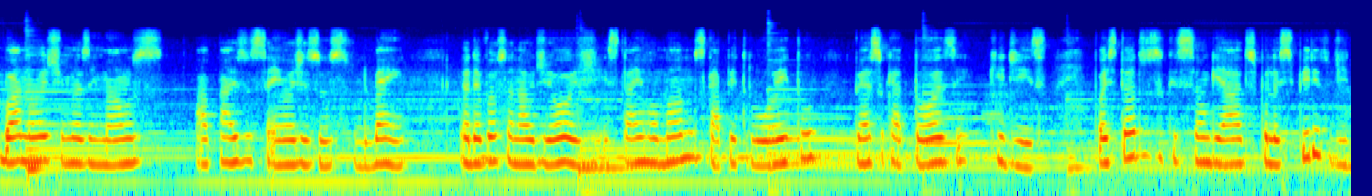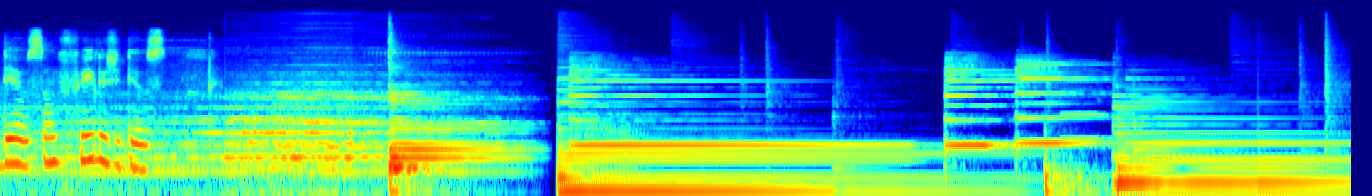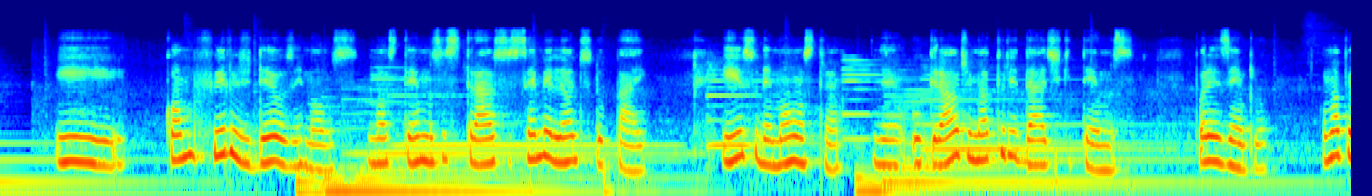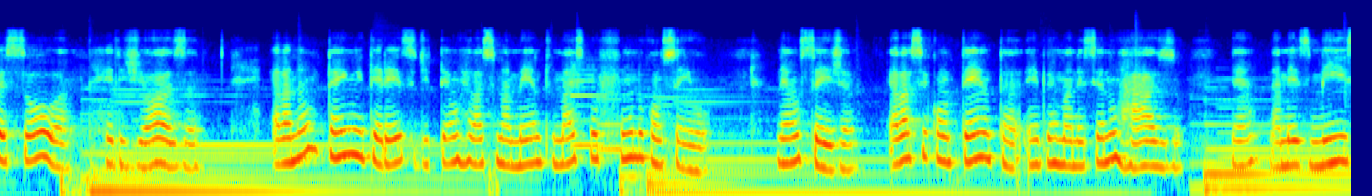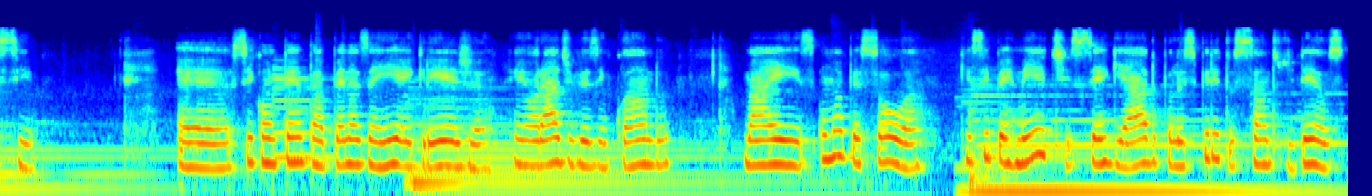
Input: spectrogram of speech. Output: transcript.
Boa noite, meus irmãos. A paz do Senhor Jesus, tudo bem? Meu devocional de hoje está em Romanos, capítulo 8, verso 14, que diz: Pois todos os que são guiados pelo Espírito de Deus são filhos de Deus. E como filhos de Deus, irmãos, nós temos os traços semelhantes do Pai. E isso demonstra né, o grau de maturidade que temos. Por exemplo, uma pessoa religiosa, ela não tem o interesse de ter um relacionamento mais profundo com o Senhor, né? Ou seja, ela se contenta em permanecer no raso, né? na mesmice, é, se contenta apenas em ir à igreja, em orar de vez em quando, mas uma pessoa que se permite ser guiado pelo Espírito Santo de Deus,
